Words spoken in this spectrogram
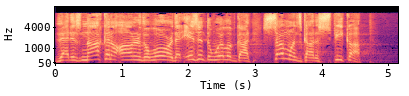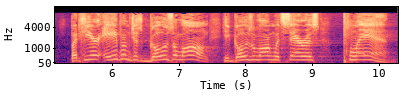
that is not going to honor the Lord, that isn't the will of God, someone's got to speak up. But here, Abram just goes along. He goes along with Sarah's plan.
